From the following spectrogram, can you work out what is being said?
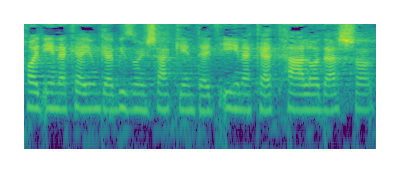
hagy énekeljünk el bizonyságként egy éneket háladással.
